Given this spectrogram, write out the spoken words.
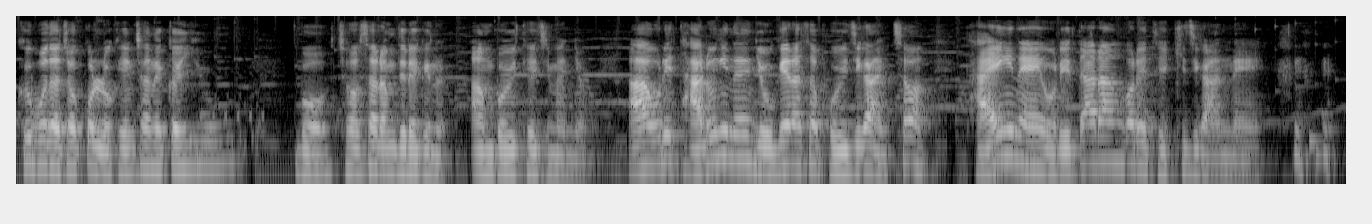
그보다 저걸로 괜찮을까요? 뭐 저 사람들에게는 안 보일 테지만요. 아 우리 다룽이는 요괴라서 보이지가 않죠? 다행이네. 우리 따라한 거를 들키지가 않네.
